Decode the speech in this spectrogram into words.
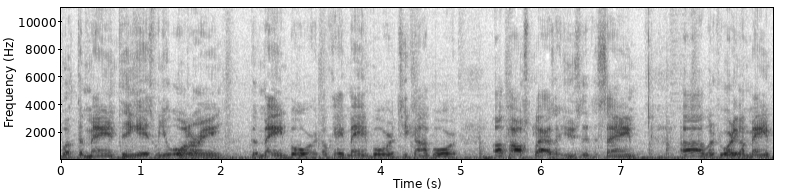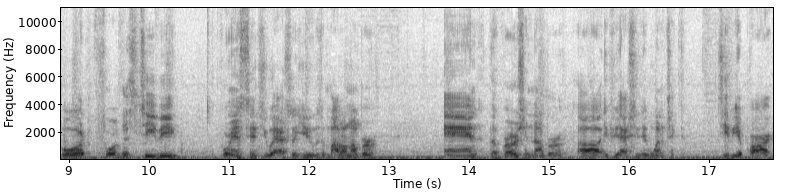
but the main thing is when you're ordering the main board. Okay, main board, T-Con board. Uh, power supplies are usually the same, uh, but if you're ordering a main board for this TV, for instance, you actually use a model number and the version number uh, if you actually did want to take the TV apart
